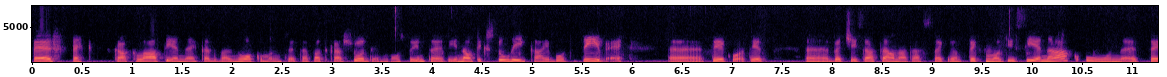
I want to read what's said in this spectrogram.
perfektas kā klātienē, kad var nokomunicēt. Tāpat kā šodien mūsu intervija nav tik stulīga, kā ja būtu dzīvē tiekoties. Eh, bet šīs attēlotās tehnoloģijas ienāk, un eh, te,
